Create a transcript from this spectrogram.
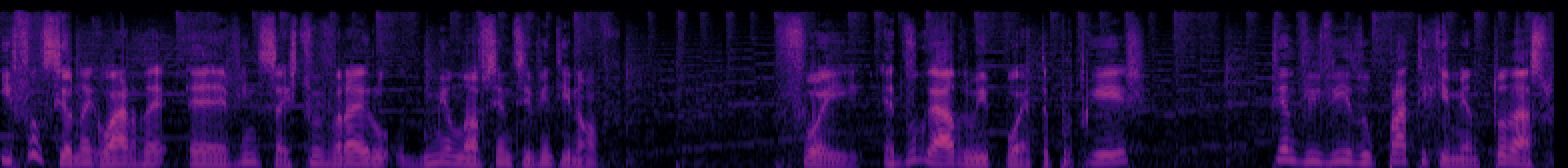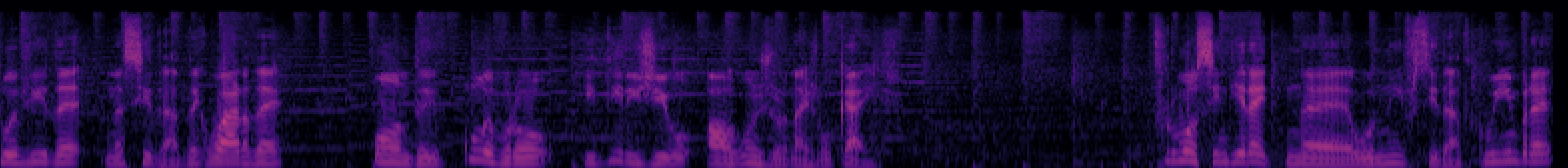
e faleceu na Guarda a 26 de fevereiro de 1929. Foi advogado e poeta português, tendo vivido praticamente toda a sua vida na cidade da Guarda, onde colaborou e dirigiu alguns jornais locais. Formou-se em Direito na Universidade de Coimbra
